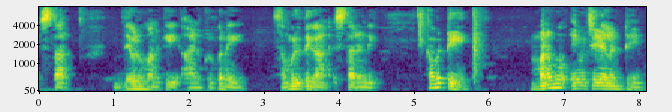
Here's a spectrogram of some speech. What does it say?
ఇస్తారు. దేవుడు మనకి ఆయన కృపని సమృద్ధిగా ఇస్తారండి కాబట్టి మనము ఏమి చేయాలంటే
